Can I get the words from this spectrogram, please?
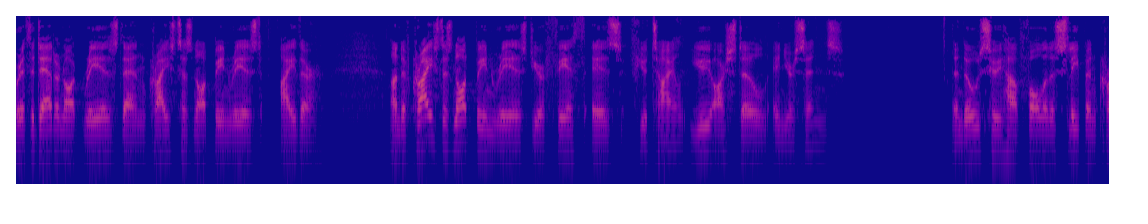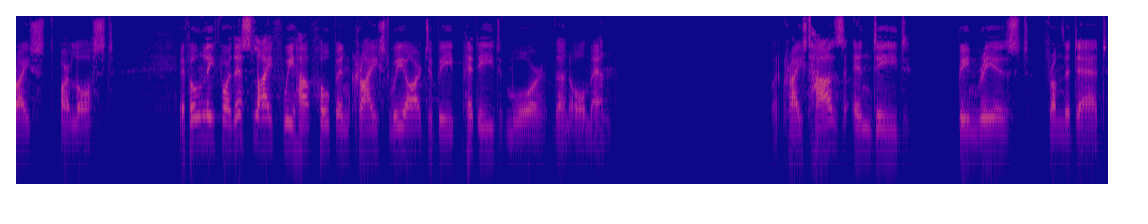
For if the dead are not raised, then Christ has not been raised either. And if Christ has not been raised, your faith is futile. You are still in your sins. Then those who have fallen asleep in Christ are lost. If only for this life we have hope in Christ, we are to be pitied more than all men. But Christ has indeed been raised from the dead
